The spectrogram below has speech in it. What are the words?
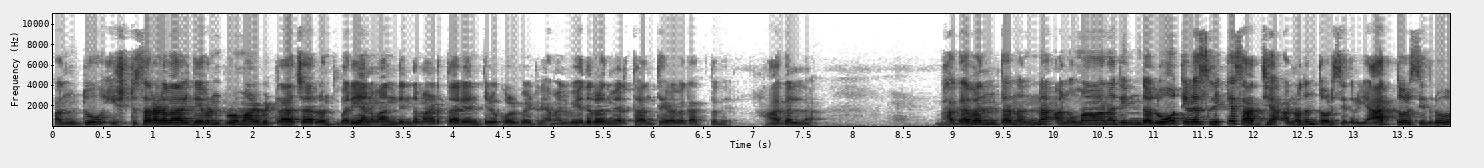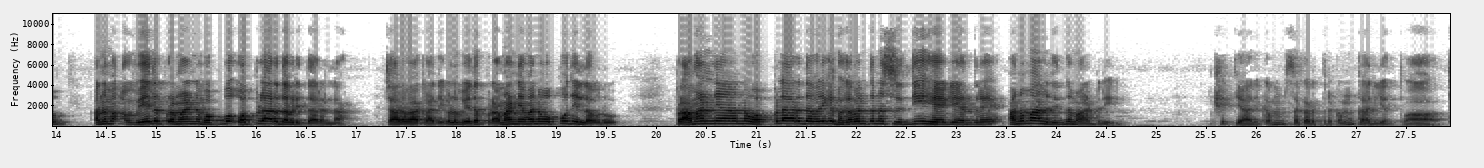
ಅಂತೂ ಇಷ್ಟು ಸರಳವಾಗಿ ದೇವರನ್ನು ಪ್ರೂವ್ ಮಾಡಿಬಿಟ್ರೆ ಆಚಾರ್ಯರು ಅಂತ ಬರೀ ಅನುಮಾನದಿಂದ ಮಾಡ್ತಾರೆ ಅಂತ ತಿಳ್ಕೊಳ್ಬೇಡ್ರಿ. ಆಮೇಲೆ ವೇದಗಳನ್ನು ವ್ಯರ್ಥ ಅಂತ ಹೇಳಬೇಕಾಗ್ತದೆ. ಹಾಗಲ್ಲ. ಭಗವಂತನನ್ನ ಅನುಮಾನದಿಂದಲೂ ತಿಳಿಸ್ಲಿಕ್ಕೆ ಸಾಧ್ಯ ಅನ್ನೋದನ್ನ ತೋರಿಸಿದ್ರು. ಯಾಕೆ ತೋರಿಸಿದ್ರು? ಅನುಮ, ವೇದ ಪ್ರಮಾಣ ಒಪ್ಪ ಒಪ್ಪಲಾರದವರಿದ್ದಾರಲ್ಲ ಚಾರವಾಕಾದಿಗಳು ವೇದ ಪ್ರಾಮಾಣ್ಯವನ್ನು ಒಪ್ಪುವುದಿಲ್ಲ ಅವರು. ಪ್ರಾಮಾಣ್ಯವನ್ನು ಒಪ್ಪಲಾರದವರಿಗೆ ಭಗವಂತನ ಸುದ್ದಿ ಹೇಗೆ ಅಂದ್ರೆ ಅನುಮಾನದಿಂದ ಮಾಡ್ರಿ. ಕ್ಷಿತ್ಯಾಧಿಕಂ ಸಕರ್ತೃಕಂ ಕಾರ್ಯತ್ವಾತ್.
